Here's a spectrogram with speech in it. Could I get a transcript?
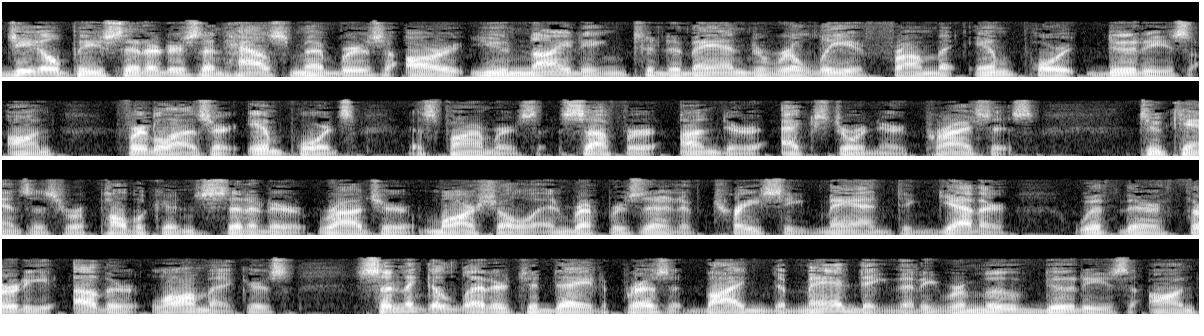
GOP senators and House members are uniting to demand relief from import duties on fertilizer imports as farmers suffer under extraordinary prices. Two Kansas Republicans, Senator Roger Marshall and Representative Tracy Mann together with their 30 other lawmakers, sending a letter today to President Biden demanding that he remove duties on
